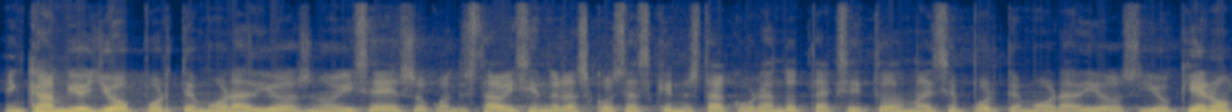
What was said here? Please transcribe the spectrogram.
En cambio, yo por temor a Dios no hice eso. Cuando estaba diciendo las cosas que no estaba cobrando taxi y todo más, dice por temor a Dios. Y yo quiero,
